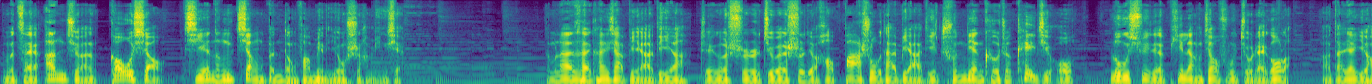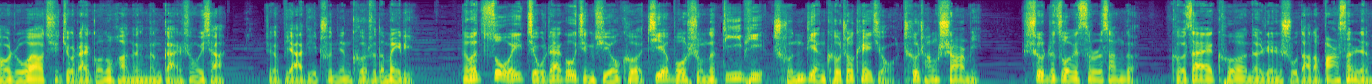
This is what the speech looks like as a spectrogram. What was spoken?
那么在安全、高效、节能、降本等方面的优势很明显。那么来再看一下比亚迪啊，这个是九月十九号，八十五台比亚迪纯电客车 K 九陆续的批量交付九寨沟了啊！大家以后如果要去九寨沟的话呢，能感受一下这个比亚迪纯电客车的魅力。那么作为九寨沟景区游客接驳使用的第一批纯电客车 K 九，车长十二米，设置座位四十三个，可载客的人数达到八十三人，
